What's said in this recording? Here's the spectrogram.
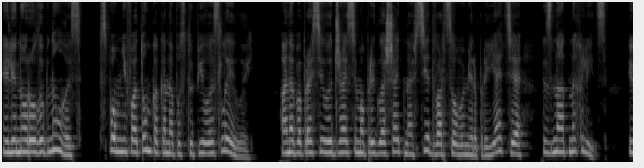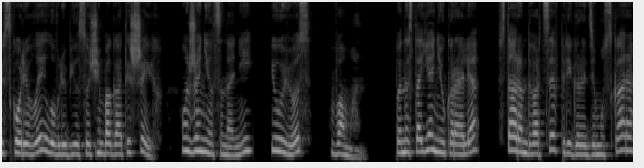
Эленор улыбнулась, вспомнив о том, как она поступила с Лейлой. Она попросила Джасима приглашать на все дворцовые мероприятия знатных лиц, и вскоре в Лейлу влюбился очень богатый шейх. Он женился на ней и увез в Аман. По настоянию короля в старом дворце в пригороде Мускара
